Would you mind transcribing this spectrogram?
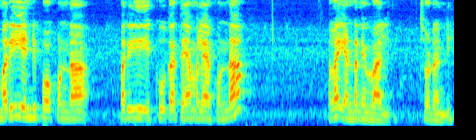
మరీ ఎండిపోకుండా మరీ ఎక్కువగా తేమ లేకుండా అలా ఎండనివ్వాలి చూడండి.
